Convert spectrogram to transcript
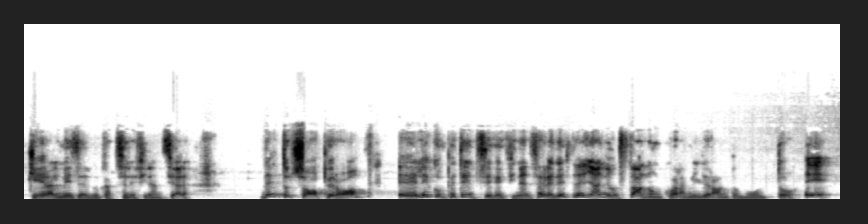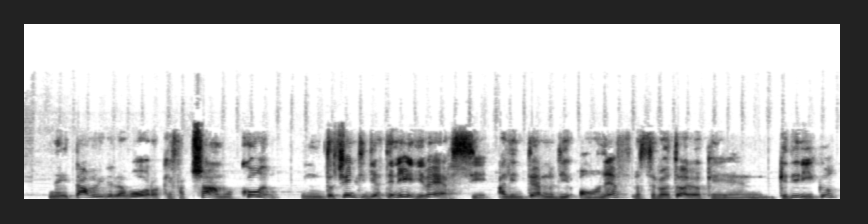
che era il mese dell'educazione finanziaria. Detto ciò, però, eh, le competenze finanziarie degli italiani non stanno ancora migliorando molto e nei tavoli di lavoro che facciamo con docenti di atenei diversi all'interno di ONEF, l'osservatorio che, che dirigo,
